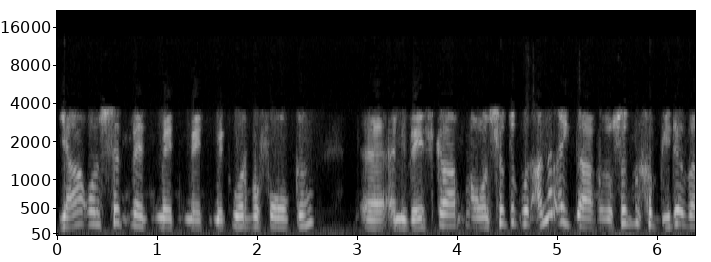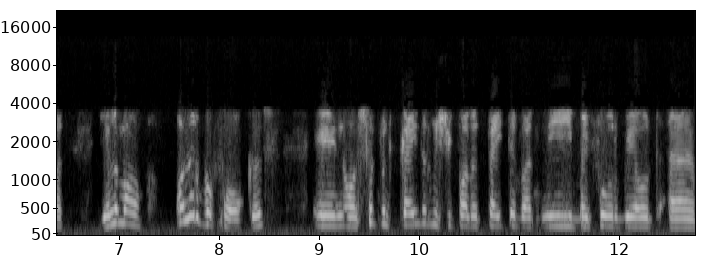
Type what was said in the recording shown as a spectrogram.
Ja, ons sit met met met met oorbevolking uh in die Weskaap, maar ons sit ook met ander uitdagings. Ons sit met gebiede wat heeltemal onderbevolk is en ons sit met kleiner munisipaliteite wat nie byvoorbeeld uh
